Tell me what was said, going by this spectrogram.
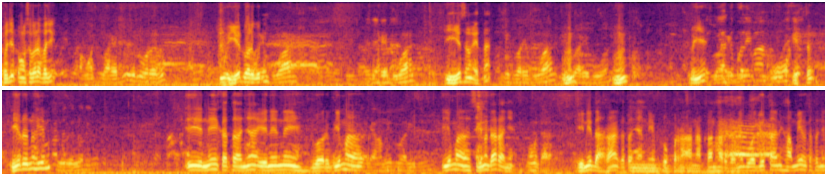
Baji penguasa berapa Baji? Pangwas 2000 luar itu. Oh, iya 2000 tuh. Ribuan. Ribuan. Iya senang eta. Iya 2000-an, Hmm. 2000-an. Hmm. Oh, iya. Iya. Oh gitu. Iya renah ya. mah. Ini katanya ini nih 2000. Iya mah yang hamil 2000. iya mah segini darahnya. Mau darah. Ini darah katanya nih belum pernah anakan harganya 2 juta nih hamil katanya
